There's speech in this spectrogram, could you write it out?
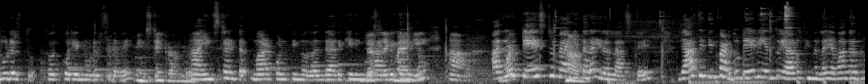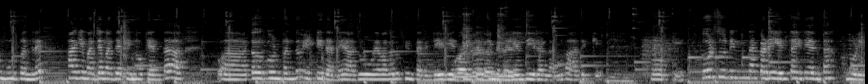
ನೂಡಲ್ಸ್ ಸೌತ್ ಕೊರಿಯನ್ ನೂಡಲ್ಸ್ ಇದಾವೆ. ಇನ್ಸ್ಟೆಂಟ್ ಇನ್ಸ್ಟಂಟ್ ಮಾಡ್ಕೊಂಡು ತಿನ್ನೋದು. ಅಂದ್ರೆ ಅದಕ್ಕೆ ನಿಮ್ಗೆ? ಹಾ ಅದ್ರ ಟೇಸ್ಟ್ ಮ್ಯಾಗಿ. ತರ ಇರಲ್ಲ ಅಷ್ಟೇ. ಜಾಸ್ತಿ ತಿನ್ಬಾರ್ದು. ಡೈಲಿ ಅಂತೂ ಯಾರು ತಿನ್ನಲ್ಲ. ಯಾವಾಗಾದ್ರೂ ಮೂಡ್ ಬಂದ್ರೆ ಹಾಗೆ ಮಧ್ಯ ಮಧ್ಯ ತಿನ್ನೋಕೆ ಅಂತ ತಗೊಂಡ್ ಬಂದು ಇಟ್ಟಿದ್ದಾನೆ ಅದು ಯಾವಾಗಾದ್ರೂ ತಿಂತಾರೆ. ಡೈಲಿ. ತಿನ್ನಲ್ಲ. ಹೆಲ್ದಿ ಇರಲ್ಲ ಅಲ್ವಾ ಅದಕ್ಕೆ. ಓಕೆ ತೋರಿಸು ನಿನ್ನ ಕಡೆ ಎಂತ ಇದೆ ಅಂತ ನೋಡಿ.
